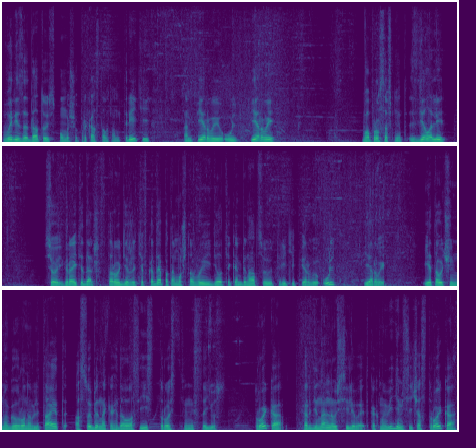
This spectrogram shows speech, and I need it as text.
вырезать, да, то есть с помощью прокастов там третий, там первый, ульт первый, вопросов нет. Сделали, все, играете дальше. Второй держите в КД, потому что вы делаете комбинацию третий, первый ульт, первый. И это очень много урона влетает, особенно когда у вас есть тройственный союз. Тройка кардинально усиливает. Как мы видим, сейчас тройка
